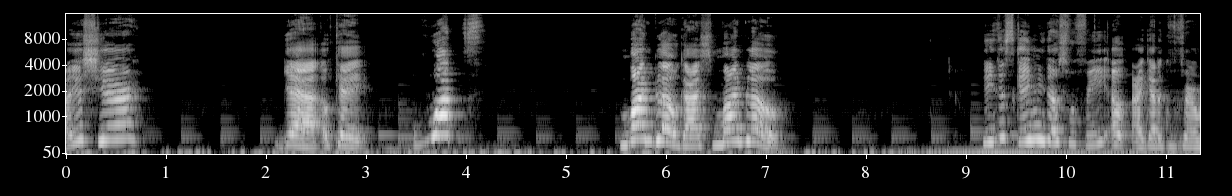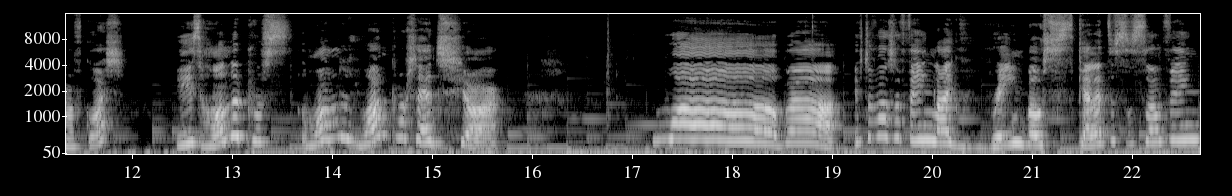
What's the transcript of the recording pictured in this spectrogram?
Are you sure? Yeah, okay. What? Mind blow, guys. Mind blow. He just gave me those for free. Oh, I gotta confirm, of course. He's 100%, 101% sure. Whoa, bruh. If there was a thing like rainbow skeletons or something,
